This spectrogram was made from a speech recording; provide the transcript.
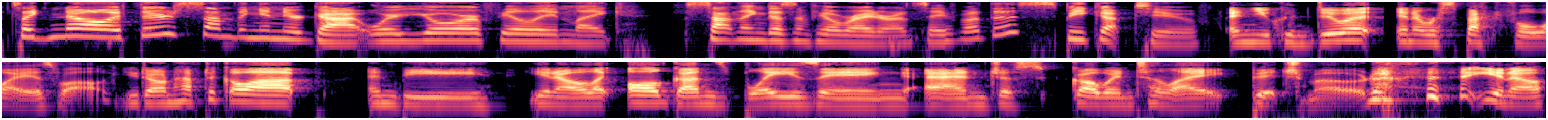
It's like, no, if there's something in your gut where you're feeling like something doesn't feel right or unsafe about this, speak up too. and you can do it in a respectful way as well. You don't have to go up and be, you know, like all guns blazing and just go into like bitch mode. you know,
